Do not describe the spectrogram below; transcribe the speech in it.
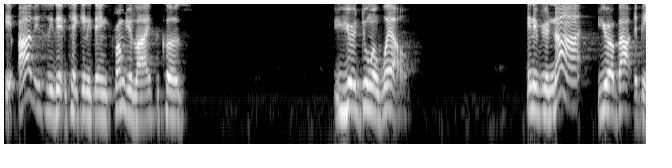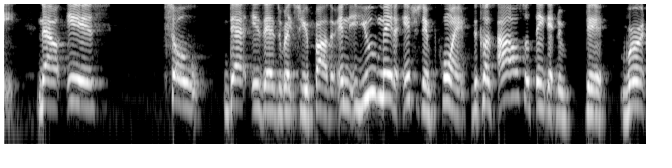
It obviously didn't take anything from your life because you're doing well. And if you're not, you're about to be. Now is, so that is as it relates to your father. And you made an interesting point because I also think that the, the word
